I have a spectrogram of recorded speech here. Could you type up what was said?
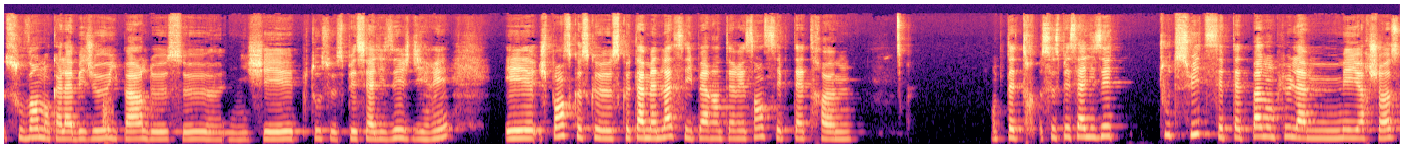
souvent, donc à la BGE, ils parlent de se nicher, plutôt se spécialiser, je dirais. Et je pense que ce que, ce tu amènes là, c'est hyper intéressant. C'est euh, peut-être se spécialiser tout de suite, c'est peut-être pas non plus la meilleure chose.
